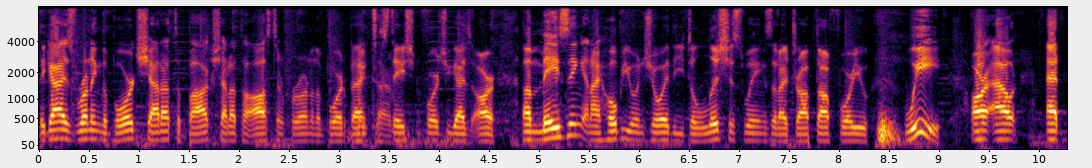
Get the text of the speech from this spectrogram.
the guys running the board. Shout out to Bog. Shout out to Austin for running the board back Big to time. station for us. You guys are amazing, and I hope you enjoy the delicious wings that I dropped off for you. We are out at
